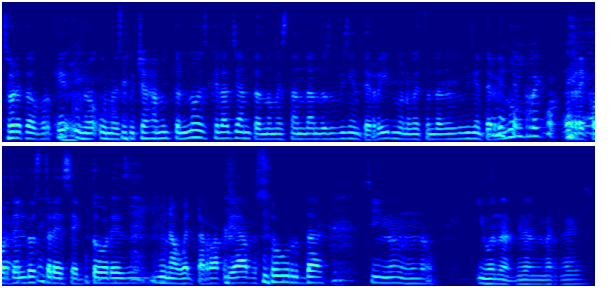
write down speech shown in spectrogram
Sobre todo porque uno, uno escucha a Hamilton, no, es que las llantas no me están dando suficiente ritmo, no me están dando suficiente ritmo. Recorden los tres sectores, una vuelta rápida absurda. Sí, no, no, no. Y bueno, al final Mercedes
